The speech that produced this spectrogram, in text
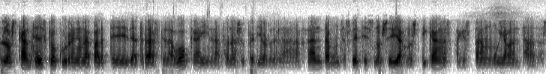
los cánceres que ocurren en la parte de atrás de la boca y en la zona superior de la garganta muchas veces no se diagnostican hasta que están muy avanzados.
